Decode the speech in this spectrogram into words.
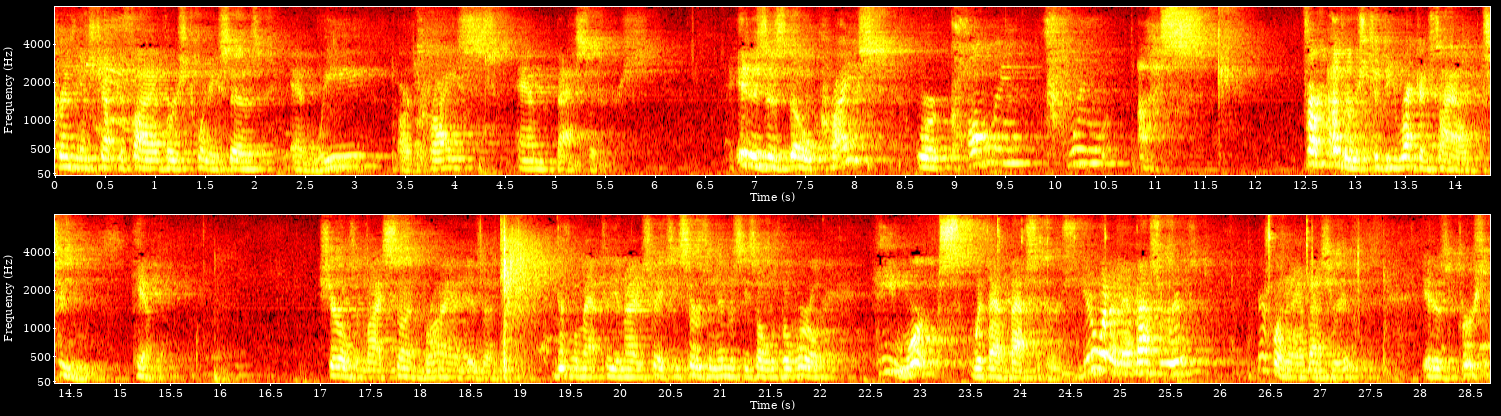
Corinthians chapter 5, verse 20 says, And we are Christ's ambassadors. It is as though Christ were calling through us for others to be reconciled to him. Cheryl's and my son, Brian, is a diplomat for the United States. He serves in embassies all over the world. He works with ambassadors. You know what an ambassador is? Here's what an ambassador is it is a person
